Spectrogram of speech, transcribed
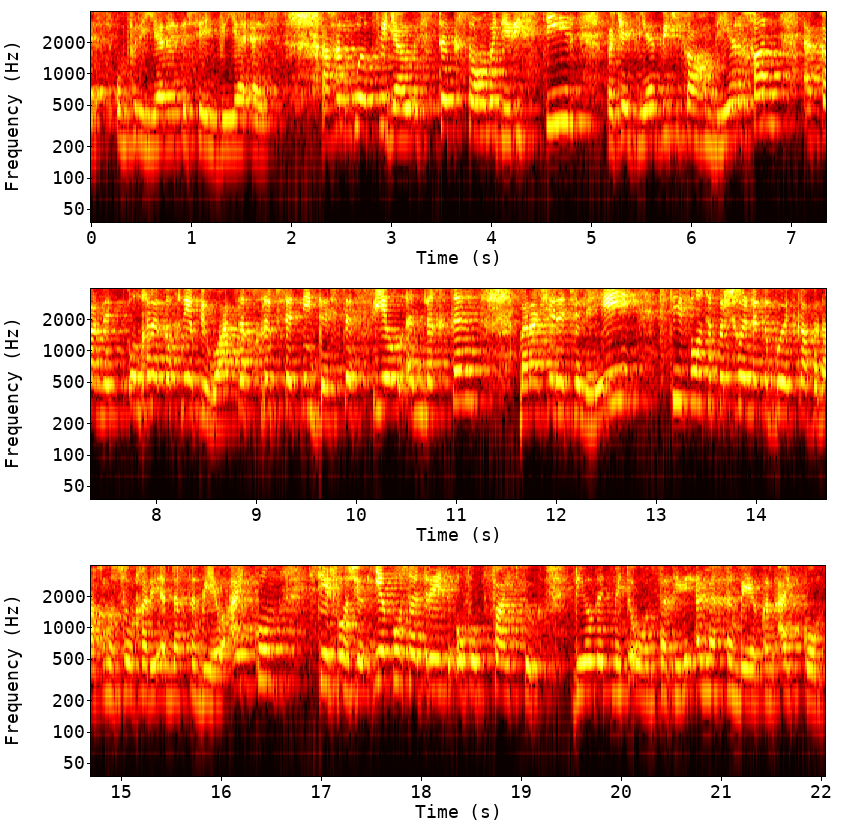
is om vir die Here te sê wie jy is. Ek gaan ook vir jou 'n stuk saam met hierdie stuur wat jy weer bietjie kan gaan deurgaan. Ek kan dit ongelukkig nie op die WhatsApp groep sit nie. Dis te veel inligting. Maar as jy dit wil hê, stuur vir ons 'n persoonlike boodskap en dan gaan ons sorg dat die inligting by jou uitkom. Stuur vir ons jou e-posadres of op Facebook. Deel dit met ons dat hierdie inligting by jou kan uitkom,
